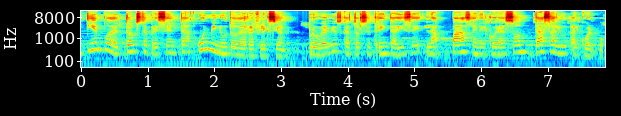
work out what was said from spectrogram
tiempo de tox te presenta un minuto de reflexión. Proverbios 14:30 dice, la paz en el corazón da salud al cuerpo.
